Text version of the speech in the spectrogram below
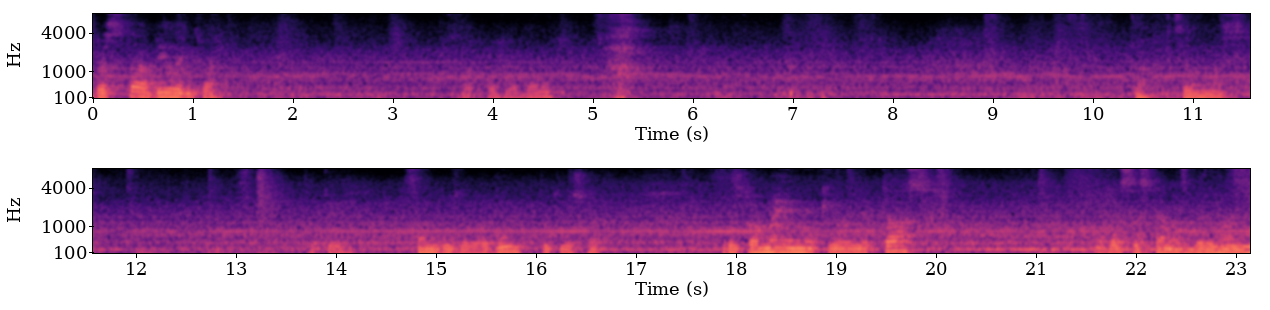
Проста, біленька. Так виглядає. Так, це у нас такий санвузол один. Тут є ще рукомийник і унітаз. Вже система зберігання.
